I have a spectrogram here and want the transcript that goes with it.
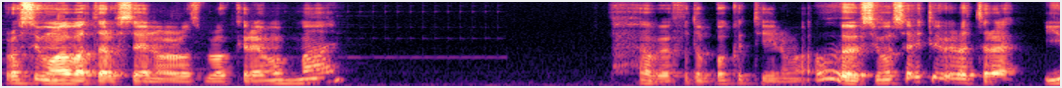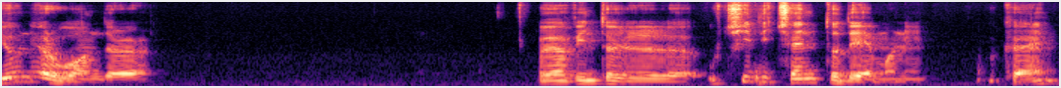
Prossimo avatar se non lo sbloccheremo mai. Ho fatto un pochettino, ma... Oh, siamo saliti livello 3. Junior Wanderer. Abbiamo vinto il... Uccidi 100 demoni. Ok.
